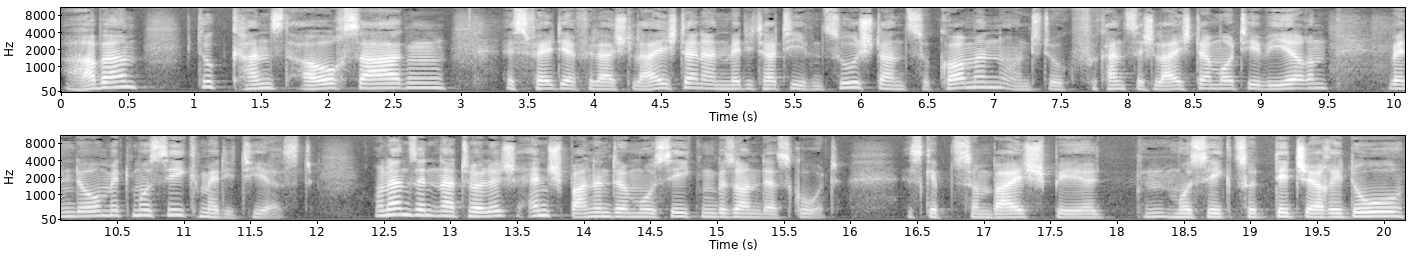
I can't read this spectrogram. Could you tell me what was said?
Aber du kannst auch sagen, es fällt dir vielleicht leichter, in einen meditativen Zustand zu kommen und du kannst dich leichter motivieren, wenn du mit Musik meditierst. Und dann sind natürlich entspannende Musiken besonders gut. Es gibt zum Beispiel Musik zu Didgeridoo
